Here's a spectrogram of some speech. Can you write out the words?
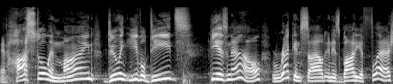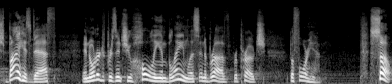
and hostile in mind, doing evil deeds, he is now reconciled in his body of flesh by his death in order to present you holy and blameless and above reproach before him. So,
